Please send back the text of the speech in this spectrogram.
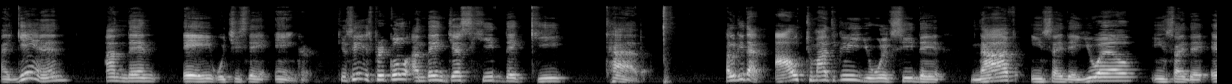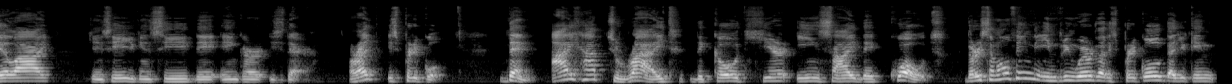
again, and then A, which is the anchor. You see, it's pretty cool, and then just hit the key tab. And look at that, automatically you will see the nav inside the UL, inside the LI. You can see, you can see the anchor is there. All right, it's pretty cool. Then I have to write the code here inside the quote. There is another thing in Dreamweaver that is pretty cool that you can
